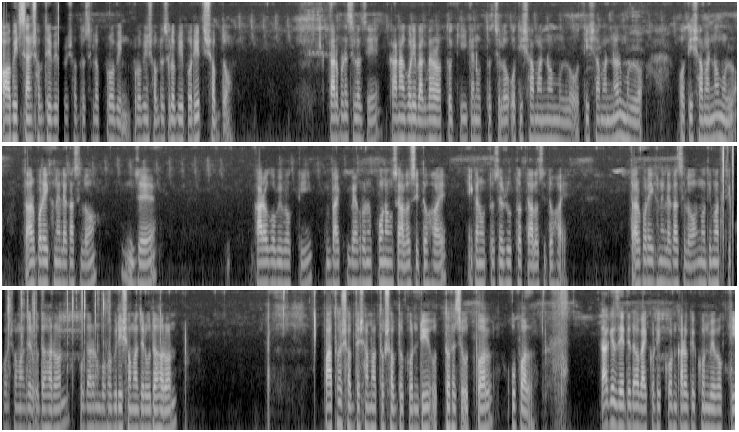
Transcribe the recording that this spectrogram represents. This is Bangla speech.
অবিশ্বান শব্দের বিপরীত শব্দ ছিল প্রবীণ। প্রবীণ শব্দ ছিল বিপরীত শব্দ। তারপরে ছিল যে, কানাগড়ি বাগধারার অর্থ কি? কেন উত্তর ছিল, অতি সামান্য মূল্য, অতি সামান্যর মূল্য, অতি সামান্য মূল্য। তারপরে এখানে লেখা ছিল যে, কারক ও বিভক্তি ব্যাকরণের কোন অংশে আলোচিত হয়? এখানে উত্তর ছিল রূপতত্ত্বে আলোচিত হয়। তারপরে এখানে লেখা ছিল, নদীমাতৃক কোন সমাজের উদাহরণ? উদাহরণ বহুবিরী সমাজের উদাহরণ। পাথর শব্দের সামার্থক শব্দ কোনটি? উত্তর হচ্ছে উৎপল, উপল। তাকে যেতে দেওয়া বাক্যটি কোন কারকে কোন বিভক্তি?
